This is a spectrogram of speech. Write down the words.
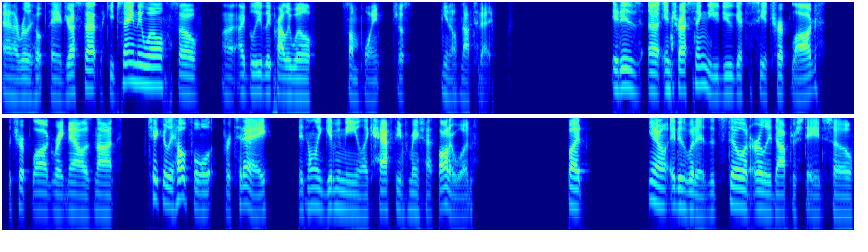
and I really hope they address that. They keep saying they will, so I believe they probably will some point. Just you know, not today. It is uh, interesting. You do get to see a trip log. The trip log right now is not particularly helpful for today. It's only giving me like half the information I thought it would. But you know, it is what it is. It's still an early adopter stage, so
